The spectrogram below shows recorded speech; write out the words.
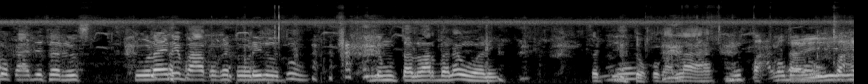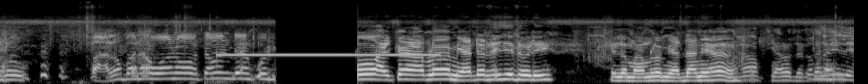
તો કાયદેસર તોડાય ને બાપ વખત તોડેલું હતું એટલે હું તલવાર બનાવવાની સચ્ચી ધોકો કાઢલા હું. પાલો બનાવું પાલો. પાલો બનાવવાનો તમને બેન કોઈ ઓ આઈકણ આપણે મેટર થઈ જાય થોડી. એટલે મામલો મેદાને હા. ચારો ધરતા નહીં લે.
